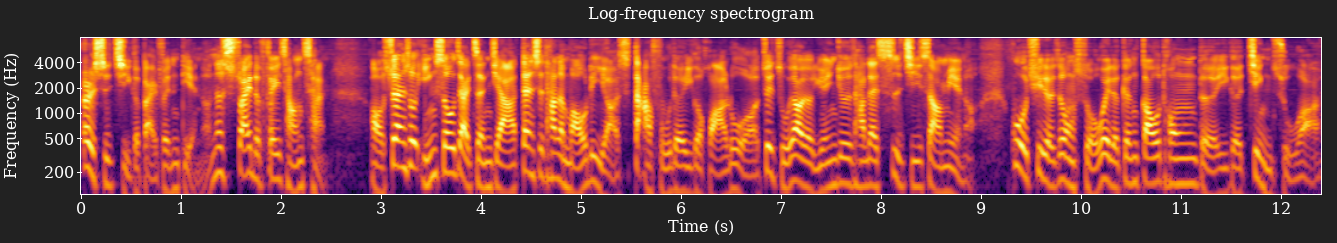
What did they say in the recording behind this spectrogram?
二十几个百分点了，那摔得非常惨哦。虽然说营收在增加，但是它的毛利啊是大幅的一个滑落。最主要的原因就是它在四 G 上面啊，过去的这种所谓的跟高通的一个竞逐啊，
